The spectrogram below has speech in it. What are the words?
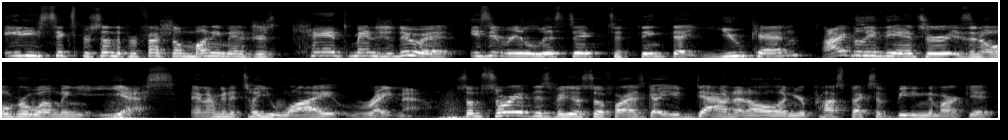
86% of the professional money managers can't manage to do it, is it realistic to think that you can? I believe the answer is an overwhelming yes, and I'm gonna tell you why right now. So I'm sorry if this video so far has got you down at all on your prospects of beating the market,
